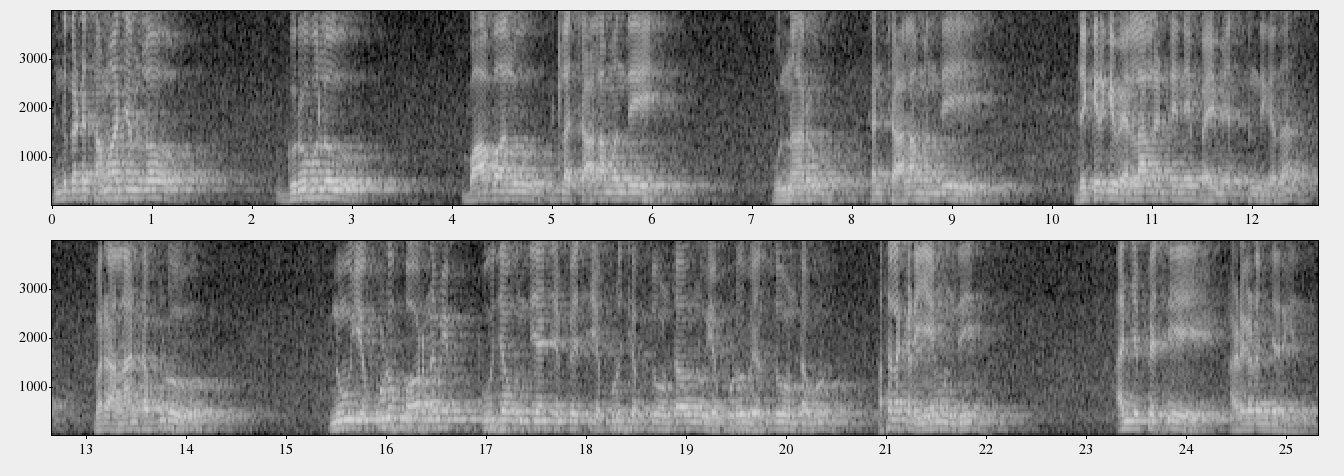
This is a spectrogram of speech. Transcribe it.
ఎందుకంటే సమాజంలో గురువులు బాబాలు ఇట్లా చాలామంది ఉన్నారు. కానీ చాలామంది దగ్గరికి వెళ్ళాలంటేనే భయం వేస్తుంది కదా. మరి అలాంటప్పుడు నువ్వు ఎప్పుడు పౌర్ణమి పూజ ఉంది అని చెప్పేసి ఎప్పుడు చెప్తూ ఉంటావు? నువ్వు ఎప్పుడు వెళ్తూ ఉంటావు? అసలు అక్కడ ఏముంది? అని చెప్పేసి అడగడం జరిగింది.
